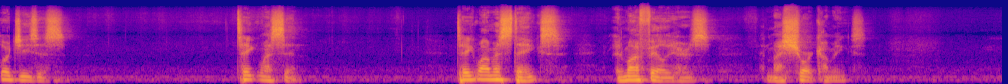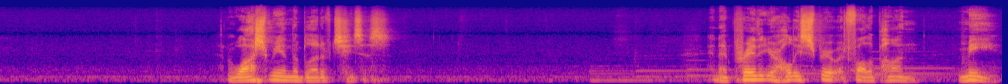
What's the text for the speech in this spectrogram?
Lord Jesus, take my sin, take my mistakes and my failures and my shortcomings, and wash me in the blood of Jesus. And I pray that your Holy Spirit would fall upon me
